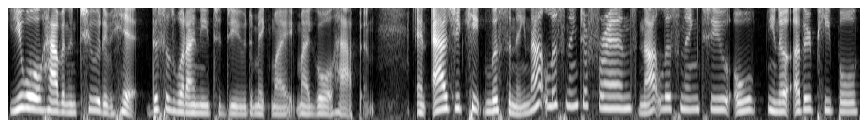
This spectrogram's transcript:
You will have an intuitive hit. This is what I need to do to make my my goal happen. And as you keep listening, not listening to friends, not listening to old, you know, other people,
